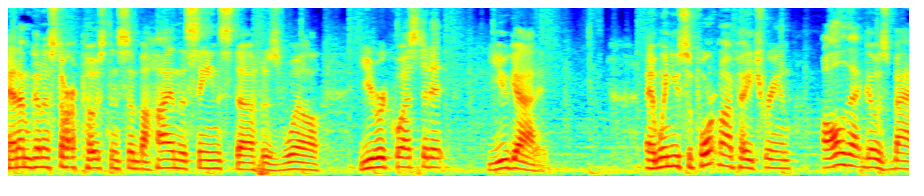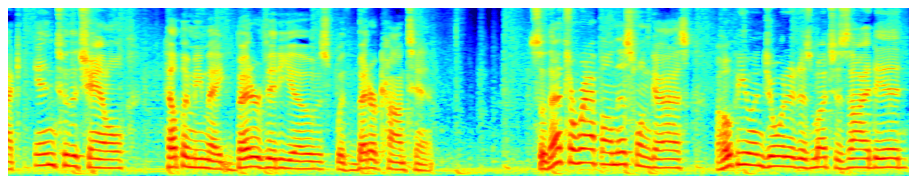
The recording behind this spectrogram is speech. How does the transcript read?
and I'm gonna start posting some behind the scenes stuff as well. You requested it, you got it. And when you support my Patreon, all that goes back into the channel, helping me make better videos with better content. So that's a wrap on this one, guys. I hope you enjoyed it as much as I did.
